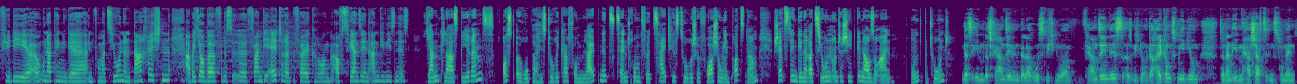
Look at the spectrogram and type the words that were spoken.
für die äh, unabhängige Informationen und Nachrichten. Aber ich glaube, dass vor allem die ältere Bevölkerung aufs Fernsehen angewiesen ist. Jan Klaas Behrens, Osteuropa-Historiker vom Leibniz Zentrum für zeithistorische Forschung in Potsdam, schätzt den Generationenunterschied genauso ein und betont, dass eben das Fernsehen in Belarus nicht nur Fernsehen ist, also nicht nur Unterhaltungsmedium, sondern eben Herrschaftsinstrument.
